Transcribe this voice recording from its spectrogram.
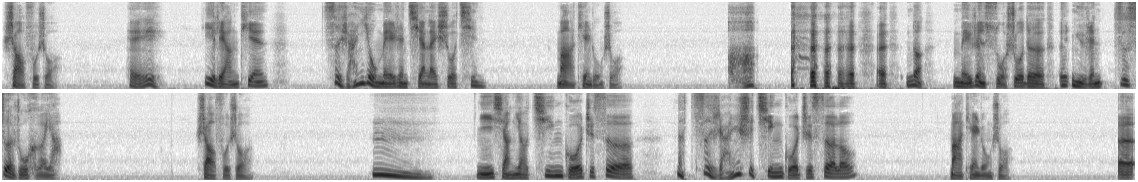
少妇说：“哎，一两天，自然有媒人前来说亲。”马天荣说：“啊，呃，那媒人所说的女人姿色如何呀？”少妇说：“嗯，你想要倾国之色，那自然是倾国之色喽。”马天荣说：“ 呃，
